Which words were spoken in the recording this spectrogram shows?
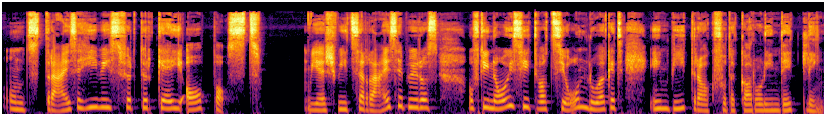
und die Reisehinweise für die Türkei angepasst. Wie Schweizer Reisebüros auf die neue Situation schauen, im Beitrag von Caroline Dettling.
